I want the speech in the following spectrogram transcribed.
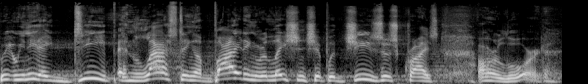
We, we need a deep and lasting, abiding relationship with Jesus Christ, our Lord.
